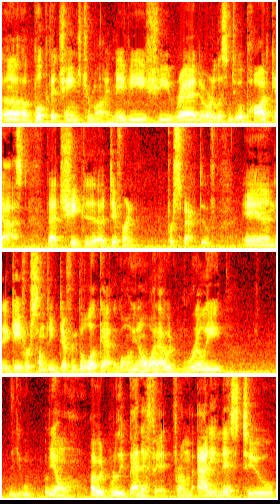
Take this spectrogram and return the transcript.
uh, a book that changed her mind. Maybe she read or listened to a podcast that shaped a, a different perspective. And it gave her something different to look at and go, oh, you know what? I would really, you know, I would really benefit from adding this to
